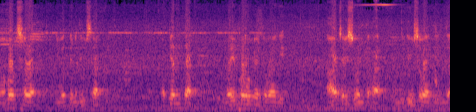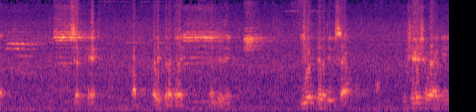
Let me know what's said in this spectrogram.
ಮಹೋತ್ಸವ ಇವತ್ತಿನ ದಿವಸ ಅತ್ಯಂತ ವೈಭವೋಪೇತವಾಗಿ ಆಚರಿಸುವಂತಹ ಒಂದು ದಿವಸವಾದ್ದರಿಂದ ದಿವಸಕ್ಕೆ ಪ- ಪವಿತ್ರತೆ ಬಂದಿದೆ. ಇವತ್ತಿನ ದಿವಸ ವಿಶೇಷವಾಗಿ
